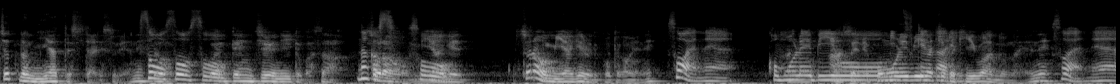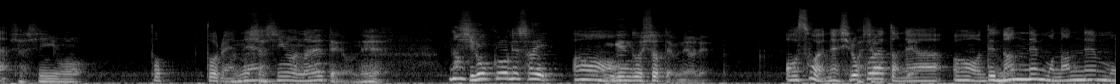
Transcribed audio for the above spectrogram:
ちょっとニヤってしたりするよね。そうそうそう。の運転中にとかさなんか空を見上げ空を見上げることが多いよね。うんそうやね。木漏れ日あのあそうやね。を木漏れ見つ日がちょっとけたりキーワードなんやね。そうやね。写真を。撮っとるあの写やね真は何やったよね。白黒で再うん。現像しとったよねあれ。あそうやね。白黒やったね。うん、で何年も何年も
